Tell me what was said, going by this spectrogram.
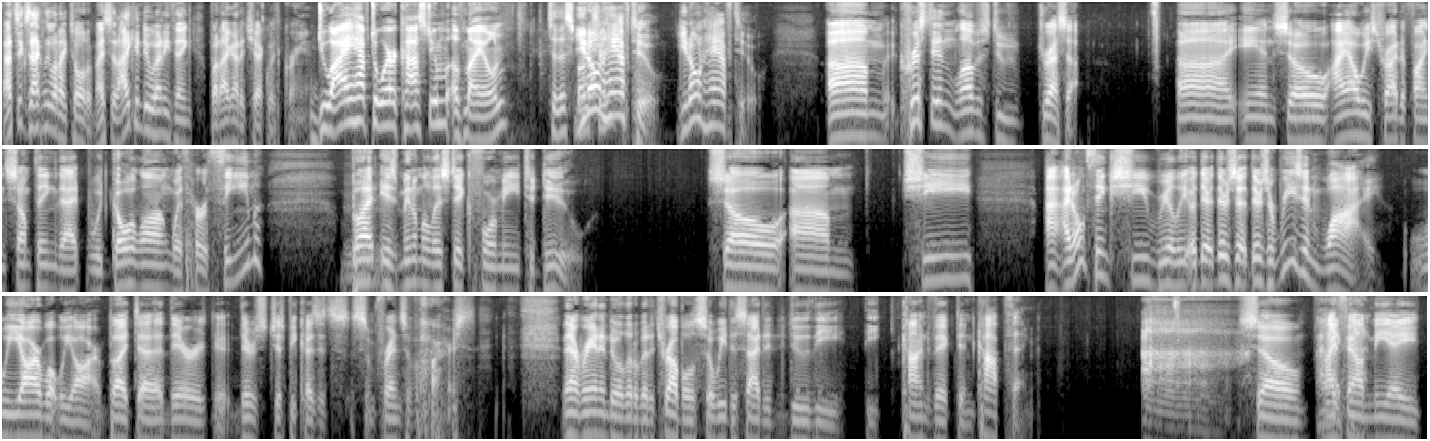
That's exactly what I told him. I said I can do anything, but I got to check with Grant. Do I have to wear a costume of my own to this? Function? You don't have to. You don't have to. Um, Kristen loves to dress up. Uh, and so I always try to find something that would go along with her theme, but mm. is minimalistic for me to do. So um, she, I, I, don't think she really. There, there's a there's a reason why we are what we are, but uh, there there's just because it's some friends of ours that ran into a little bit of trouble, so we decided to do the the convict and cop thing. Ah. So I, like I found that. me a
